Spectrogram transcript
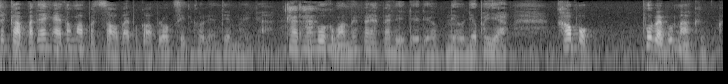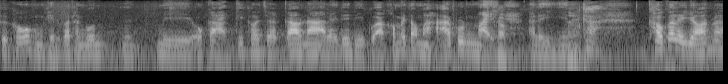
จะกลับมาได้ไงต้องมาสอบใบประกอบโรคศิลป์เขาเรียนที่อเมริกาค่ะท่านเขาพูดกับหมอไม่เป็นไรไม่เป็นไรเดี๋ยวเดี๋ยวเดี๋ยวเดี๋ยวพยายามเขาบอกพูดไปพูดมาคือคือเขาก็คงเห็นว่าทางนู้นมีโอกาสที่เขาจะก้าวหน้าอะไรได้ดีกว่าเขาไม่ต้องมาหารุ่นใหม่ครับ อะไรอย่างนี้นะค่ะ เขาก็เลยย้อนว่า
